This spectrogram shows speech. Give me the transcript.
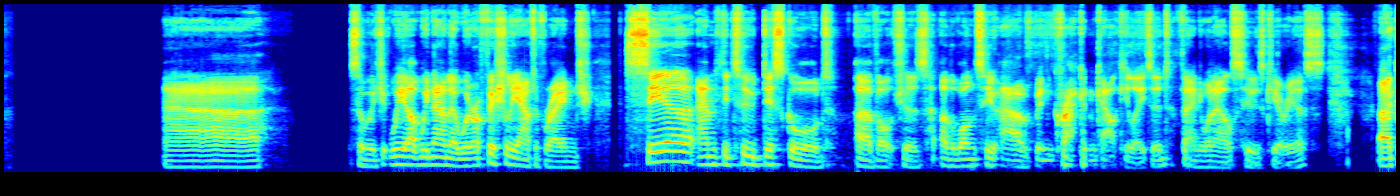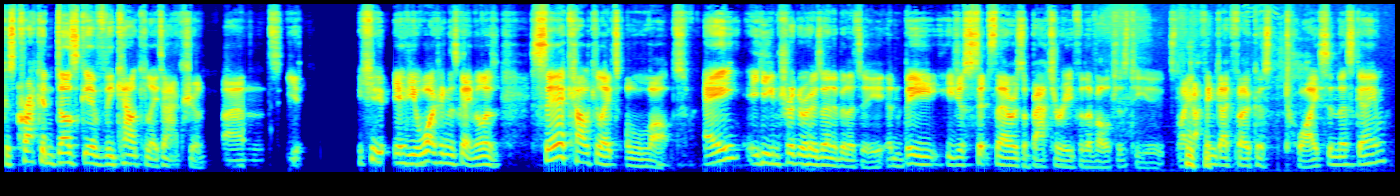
Uh, so we we are we now know we're officially out of range. Sear and the two Discord uh, vultures are the ones who have been Kraken calculated. For anyone else who's curious, because Kraken does give the calculate action, and if you're watching this game, you'll notice Sear calculates a lot. A, he can trigger his own ability, and B, he just sits there as a battery for the vultures to use. Like I think I focused twice in this game.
